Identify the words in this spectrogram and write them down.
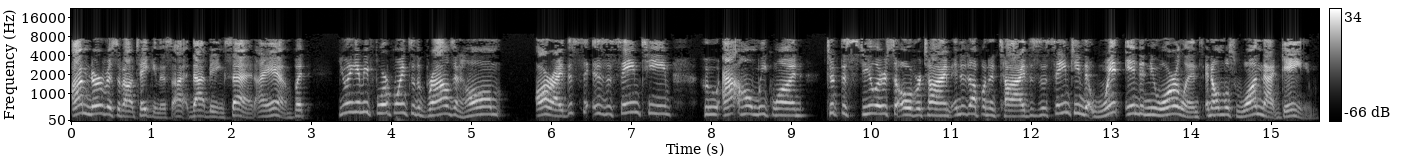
I'm nervous about taking this. I, that being said, I am. But you want to give me four points of the Browns at home? All right. This is the same team who at home week one took the Steelers to overtime, ended up on a tie. This is the same team that went into New Orleans and almost won that game.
